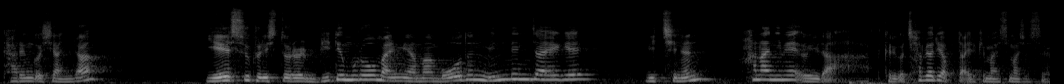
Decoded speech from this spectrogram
다른 것이 아니라 예수 그리스도를 믿음으로 말미암아 모든 믿는 자에게 미치는 하나님의 의다. 그리고 차별이 없다. 이렇게 말씀하셨어요.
